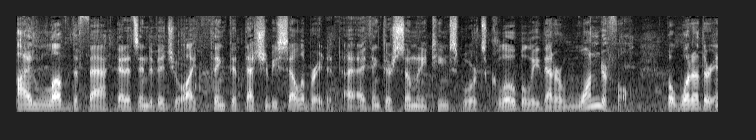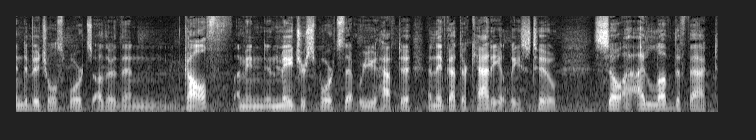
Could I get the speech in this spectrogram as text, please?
I love the fact that it's individual. I think that that should be celebrated. I, I think there's so many team sports globally that are wonderful. But what other individual sports other than golf? I mean, in major sports that where you have to, and they've got their caddy at least too. So I, I love the fact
